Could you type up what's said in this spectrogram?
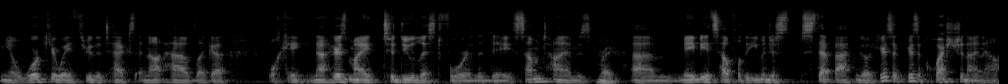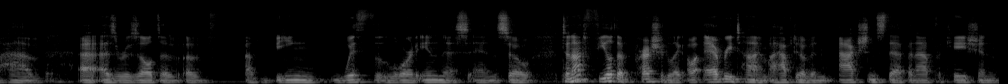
you know work your way through the text and not have like a okay now here's my to-do list for the day sometimes Right. um, maybe it's helpful to even just step back and go here's a here's a question i now have uh, as a result of, of of being with the Lord in this. And so to not feel the pressure to like, oh, every time I have to have an action step, an application.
